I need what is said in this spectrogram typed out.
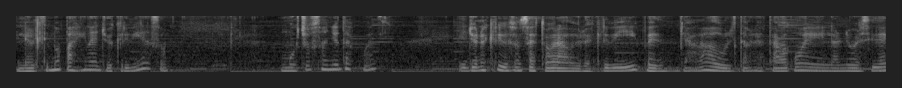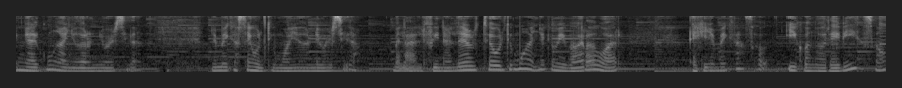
En la última página yo escribí eso. Muchos años después, yo no escribí eso en sexto grado, yo lo escribí pues ya adulta, estaba con en la universidad, en algún año de la universidad. Yo me casé en último año de la universidad. Al final del último año que me iba a graduar, es que yo me caso y cuando reviso,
